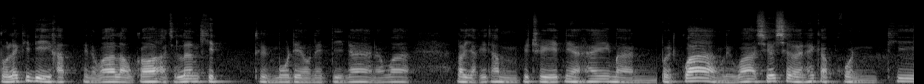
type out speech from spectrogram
ตัวเลขที่ดีครับเห็นแต่ว่าเราก็อาจจะเริ่มคิดถึงโมเดลในปีหน้านะว่าเราอยากที่ทำ retreat เนี่ยให้มันเปิดกว้าง หรือว่าเชื้อเชิญให้กับคนที่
